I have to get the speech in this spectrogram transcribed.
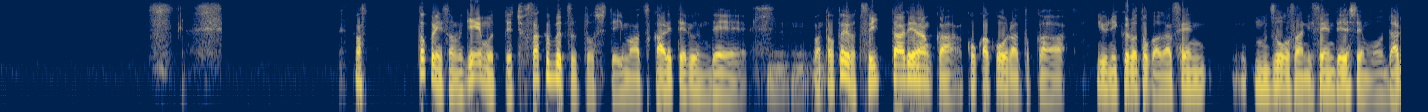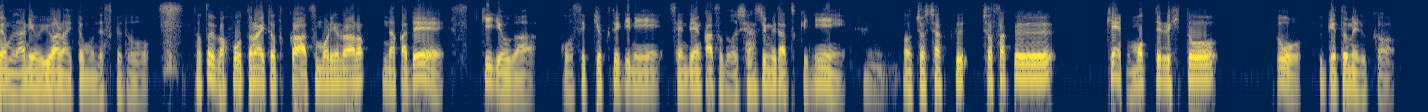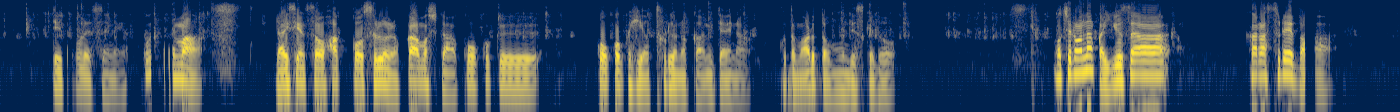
まあ特にそのゲームって著作物として今扱われてるんで、まあ、例えばツイッターでなんかコカ・コーラとかユニクロとかが宣ゾウさんに宣伝しても誰も何も言わないと思うんですけど、例えばフォートナイトとかつもりの中で企業がこう積極的に宣伝活動をし始めたときに、その著作著作権を持ってる人を受け止めるかっていうところですよね。ここでまあ、ライセンスを発行するのか、もしくは広告、広告費を取るのかみたいなこともあると思うんですけど、もちろんなんかユーザーからすれば、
